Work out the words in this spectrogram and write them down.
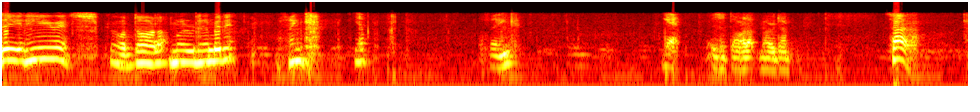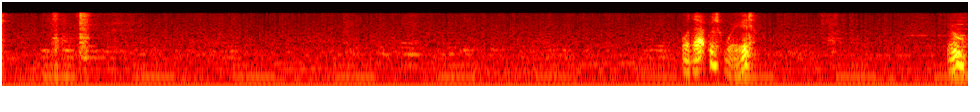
see in here. It's got a dial-up mode in a minute. I think. Yep. I think. Yeah, there's a dial-up modem. So, well, that was weird. Oh.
